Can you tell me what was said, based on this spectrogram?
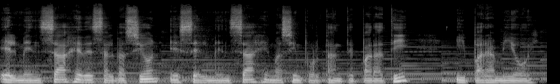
El mensaje de salvación es el mensaje más importante para ti y para mí hoy.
